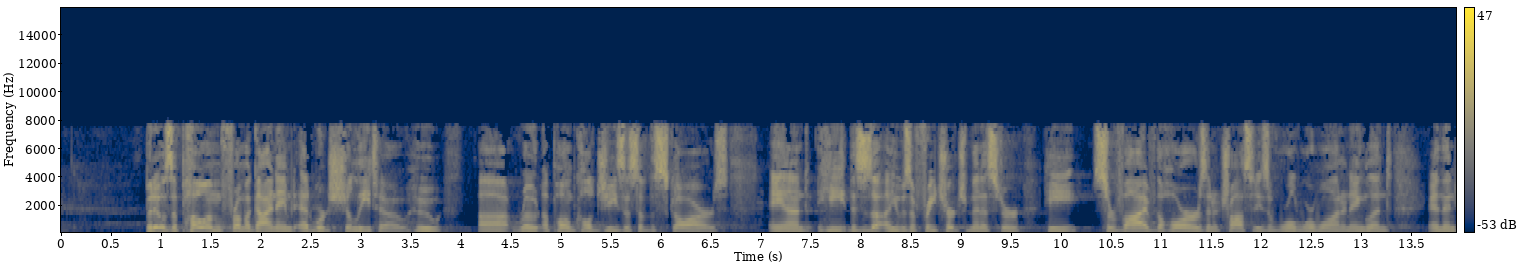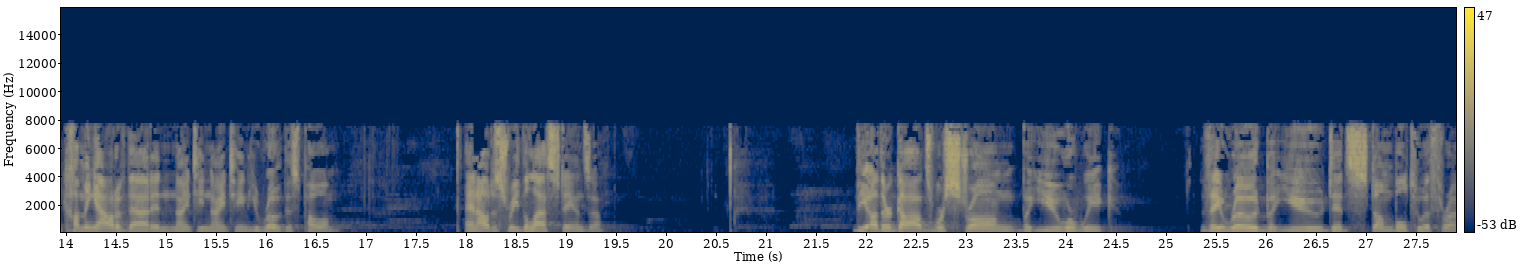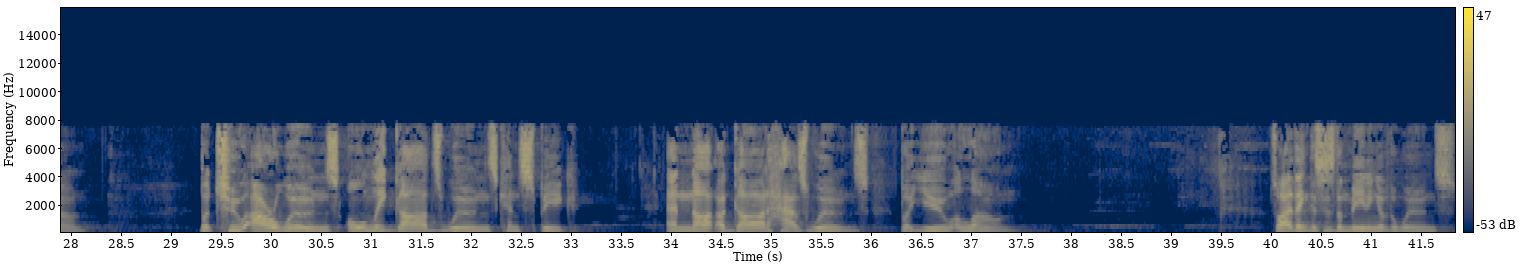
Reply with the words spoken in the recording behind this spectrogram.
But it was a poem from a guy named Edward Shillito, who uh, wrote a poem called Jesus of the Scars. And he, this is a, he was a free church minister. He survived the horrors and atrocities of World War I in England. And then coming out of that in 1919, he wrote this poem. And I'll just read the last stanza. The other gods were strong, but you were weak. They rode, but you did stumble to a throne. But to our wounds, only God's wounds can speak. And not a God has wounds, but you alone. So I think this is the meaning of the wounds.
